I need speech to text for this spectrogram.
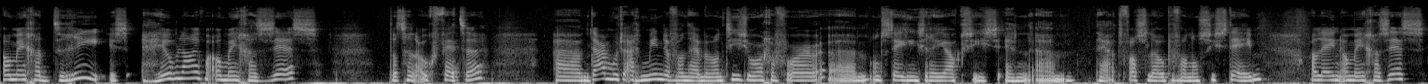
omega-3 is heel belangrijk, maar omega-6, dat zijn ook vetten. Um, daar moeten we eigenlijk minder van hebben, want die zorgen voor um, ontstekingsreacties en um, ja, het vastlopen van ons systeem. Alleen omega-6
